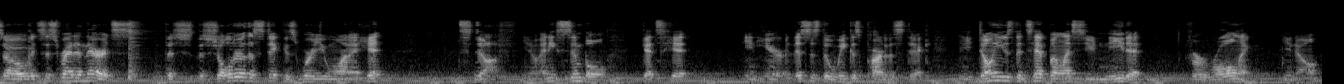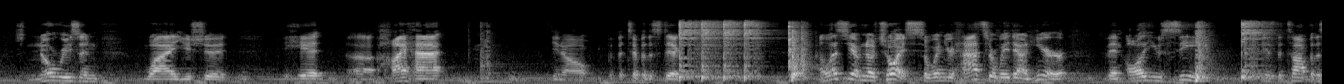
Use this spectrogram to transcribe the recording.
so it's just right in there. It's the, the shoulder of the stick is where you want to hit stuff. You know, any cymbal gets hit in here. This is the weakest part of the stick. And you don't use the tip unless you need it for rolling. You know, there's no reason why you should hit a hi-hat, you know, with the tip of the stick unless you have no choice. So when your hats are way down here, then all you see is the top of the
